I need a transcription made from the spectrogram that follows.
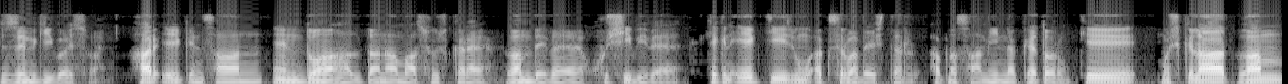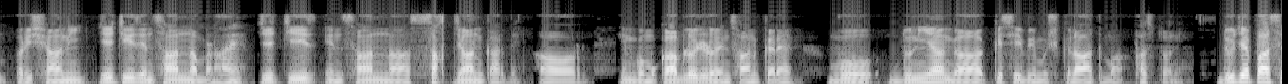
زندگی کو اس وقت ہر ایک انسان ان دو حالتوں نہ محسوس کرے، غم بھی وے خوشی بھی وے لیکن ایک چیز ہوں اکثر و بیشتر اپنا سامعین نہ کہتا رہوں کہ مشکلات، غم، پریشانی، یہ چیز انسان نہ بڑھائیں، یہ چیز انسان نہ سخت جان کر دیں اور ان کو مقابلہ جڑو انسان کرے، وہ دنیا کا کسی بھی مشکلات میں پھنسو نہیں۔ دوجے پاس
